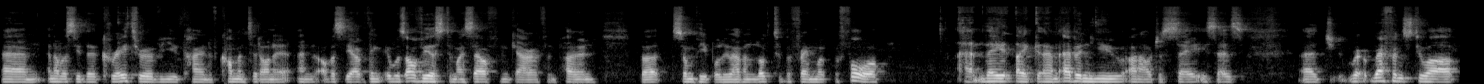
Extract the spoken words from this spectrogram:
um, and obviously the creator of Vue kind of commented on it. And obviously, I think it was obvious to myself and Gareth and Pwn, but some people who haven't looked at the framework before, um, they like um, Evan You, and I'll just say he says uh, re- reference to our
